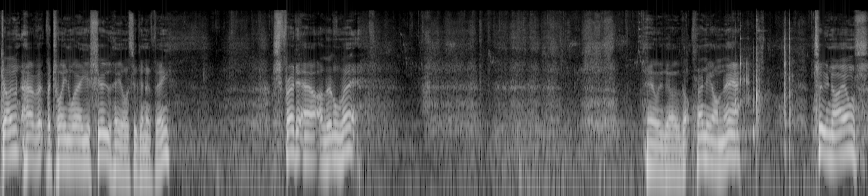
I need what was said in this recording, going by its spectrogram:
Don't have it between where your shoe heels are going to be. Spread it out a little bit. There we go, got plenty on there. Two nails.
